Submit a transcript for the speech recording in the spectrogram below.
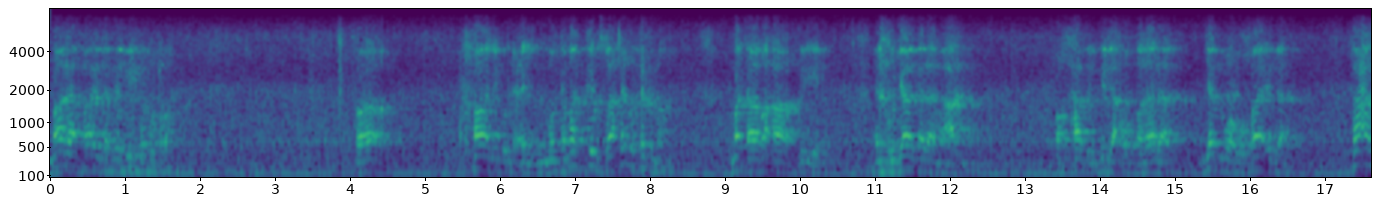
ما لا فائدة فيه فتطرح فطالب العلم المتمكن صاحب حكمة متى رأى في المجادلة مع أصحاب البدع والضلالات جدوى وفائدة فعل.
